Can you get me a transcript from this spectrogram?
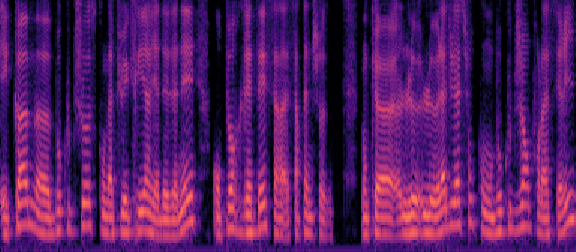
et comme beaucoup de choses qu'on a pu écrire il y a des années, on peut regretter certaines choses. Donc, l'adulation qu'ont beaucoup de gens pour la série,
